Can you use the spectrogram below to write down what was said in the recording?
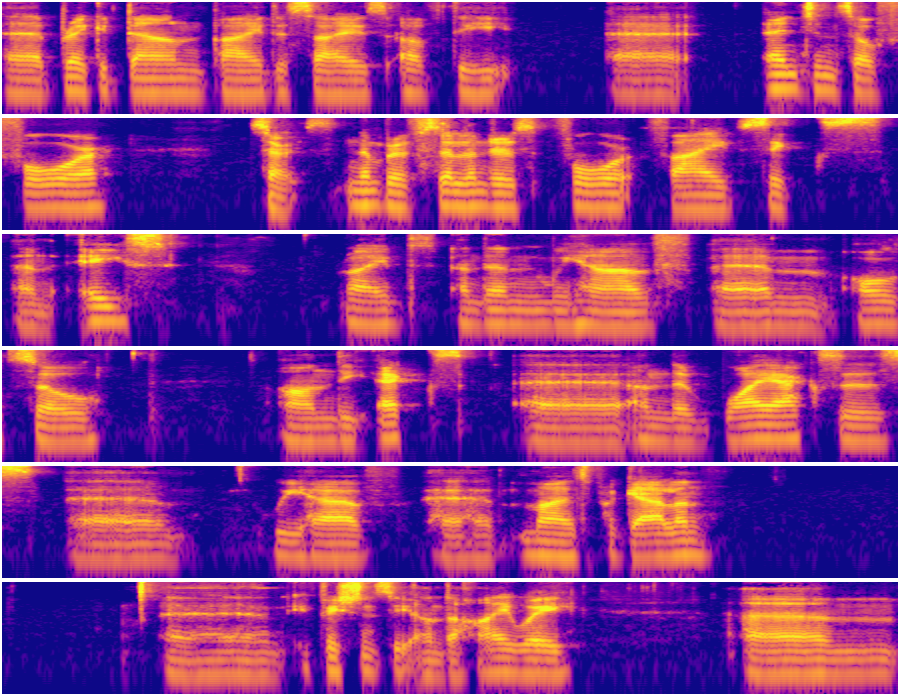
uh, break it down by the size of the uh, engine, so four, sorry, number of cylinders, four, five, six, and eight, right? And then we have um, also on the x uh, on the y-axis uh, we have uh, miles per gallon and efficiency on the highway um,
